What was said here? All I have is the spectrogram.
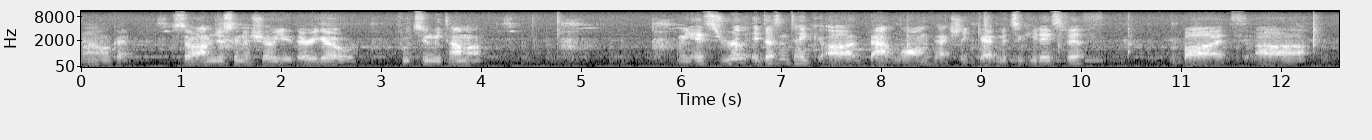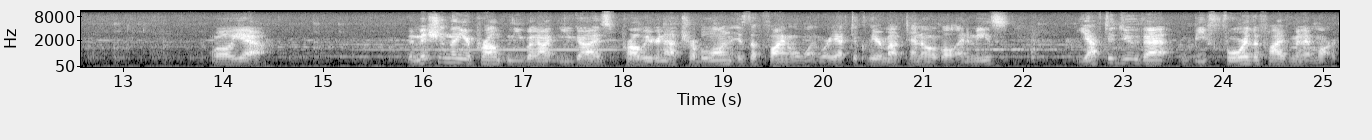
Wow, okay. So I'm just gonna show you. There you go. Futsumitama. I mean, it's really, it doesn't take uh, that long to actually get Mitsuhide's fifth, but, uh, well, yeah. The mission that you're probably, you, guys probably are gonna have trouble on is the final one, where you have to clear Mount Tenno of all enemies. You have to do that before the five minute mark,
